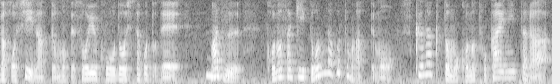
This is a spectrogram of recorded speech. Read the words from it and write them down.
が欲しいなって思ってそういう行動をしたことでまずこの先どんなことがあっても少なくともこの都会にいたら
